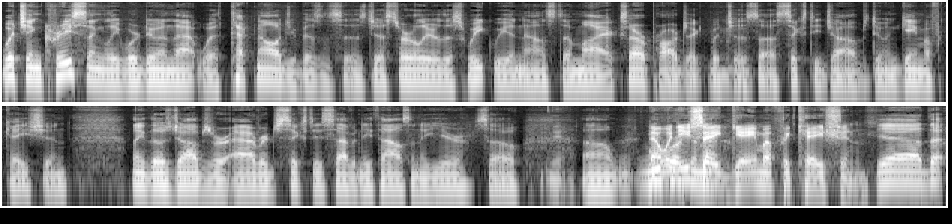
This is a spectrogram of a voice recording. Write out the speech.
which increasingly we're doing that with technology businesses. Just earlier this week, we announced a MyXR project, which is uh, 60 jobs doing gamification. I think those jobs are average 60, 70,000 a year. So Yeah. uh, Now, when you say gamification, yeah, that,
